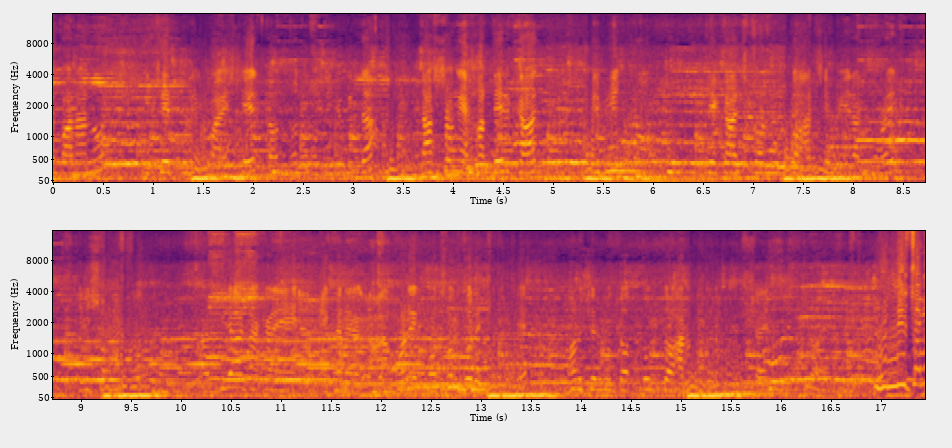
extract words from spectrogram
হাতে বানানো পিঠে পুলি পায়েসের রন্ধন প্রতিযোগিতা তার সঙ্গে হাতের কাজ বিভিন্ন যে কাজকর্মগুলো আছে মেয়েরা করে এই সমস্ত। বিরাট আকারে এখানে অনেক বছর ধরে চলছে। মানুষের মধ্যে অত্যন্ত আনন্দের উৎসাহের উনিশতম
